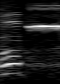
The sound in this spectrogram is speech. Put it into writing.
Up.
